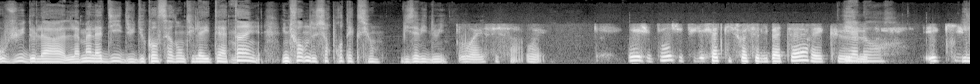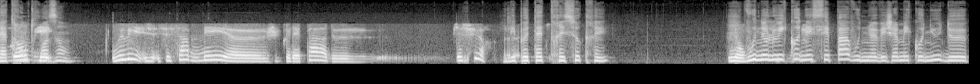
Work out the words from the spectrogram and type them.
au vu de la, la maladie, du, du cancer dont il a été atteint, une forme de surprotection vis-à-vis de lui. Ouais, c'est ça. Ouais. Oui, je pense. Et puis le fait qu'il soit célibataire et que. Et alors? Et qu'il. Il a non, 33 mais- ans. Oui, oui, c'est ça. Mais euh, je ne connais pas de. Bien sûr. Il est peut-être très secret. Non. Vous ne lui connaissez pas, vous ne lui avez jamais connu de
